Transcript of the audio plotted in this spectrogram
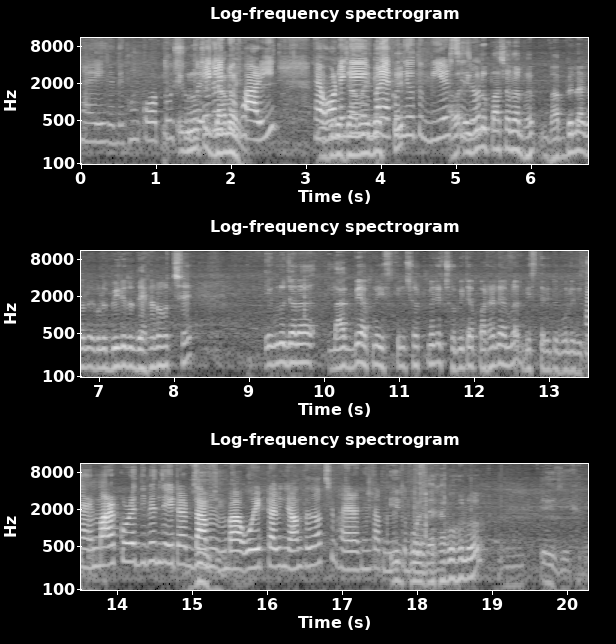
হ্যাঁ এই যে দেখুন কত সুন্দর এগুলো একটু। ভারী। হ্যাঁ এগুলো অনেকে জামাই মানে এখন যেহেতু বিয়ের সিজন এগুলো পাঁচানা ভাব- ভাববে না এগুলো ভিডিওতে দেখানো হচ্ছে। এগুলো যারা লাগবে আপনি স্ক্রিনশট মেরে ছবিটা পাঠালে আমরা বিস্তারিত বলে দিতে হ্যাঁ মার্ক করে দিবেন যে এটার দাম বা ওয়েটটা আমি জানতে চাচ্ছি ভাইয়ারা কিন্তু আপনাদেরকে বলে দেখাবো হলো এই যে এখানে।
